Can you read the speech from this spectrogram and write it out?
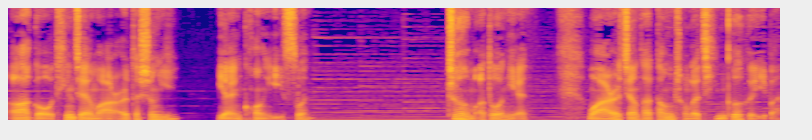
阿狗听见婉儿的声音，眼眶一酸。这么多年，婉儿将他当成了亲哥哥一般，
